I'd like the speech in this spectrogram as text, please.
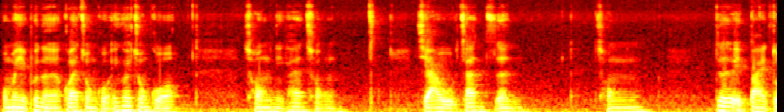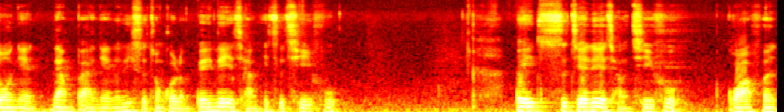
我们也不能怪中国，因为中国从你看从甲午战争，从这一百多年、两百年的历史，中国人被列强一直欺负，被世界列强欺负、瓜分。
